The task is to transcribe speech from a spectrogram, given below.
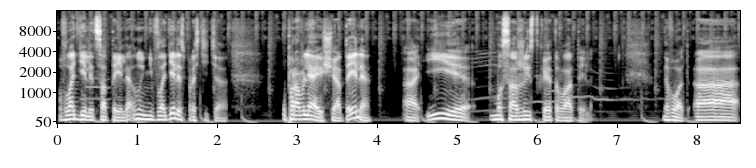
владелец отеля, ну, не владелец, простите, управляющий отеля а, и массажистка этого отеля. Вот. а,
